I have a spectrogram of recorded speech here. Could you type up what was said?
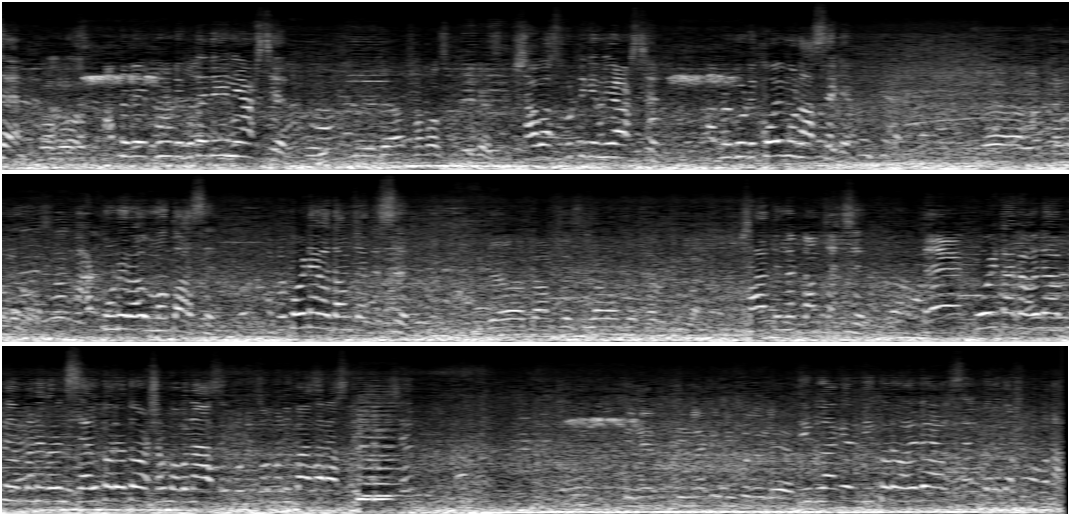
আছেন? আপনার এই গরুটি কোথায় থেকে নিয়ে আসছেন? শাহবাজপুর থেকে নিয়ে আসছেন। আপনার গরুটি কয় মন আছে এটা আট মনের মতো আছে। আপনি কয় টাকা দাম চাইতেছেন? দাম চাইছিলাম সাড়ে তিন লাখ সাড়ে তিন লাখ দাম কয় টাকা হলে আপনি মনে করেন সেল করে দেওয়ার সম্ভাবনা আছে? কুটিচমনি বাজার আসতে পারছেন তিনের তিন লাখের ভিতরে হলে তিন লাখের ভিতরে হলে সেল করে দেওয়ার সম্ভাবনা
